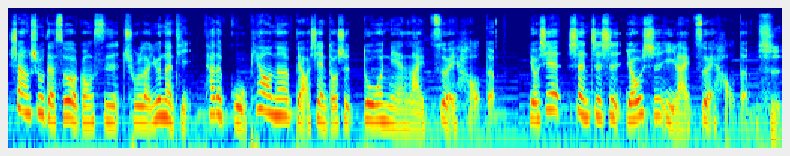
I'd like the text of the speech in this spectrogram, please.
上述的所有公司，除了 Unity，它的股票呢表现都是多年来最好的，有些甚至是有史以来最好的。是，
